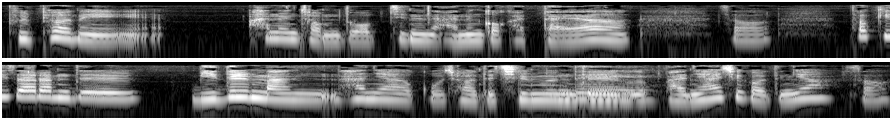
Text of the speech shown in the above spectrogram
불편해하는 점도 없지는 않은 것 같아요. 그래서 터키 사람들 믿을만 하냐고 저한테 질문들 네. 많이 하시거든요. 그래서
